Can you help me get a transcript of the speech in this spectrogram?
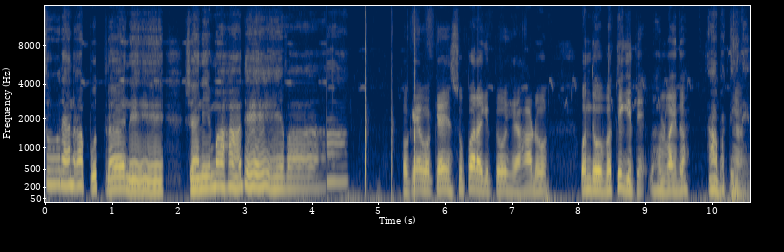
ಸೂರ್ಯನ ಪುತ್ರನೇ. Shani Mahadeva. Okay okay. Super ಆಗಿತ್ತು ಈ ಹಾಡು. ಒಂದು ಭಕ್ತಿಗೀತೆ ಅಲ್ವಾ ಇದು? ಹಾ ಭಕ್ತಿ ಗೀತೆ ಭಕ್ತಿ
